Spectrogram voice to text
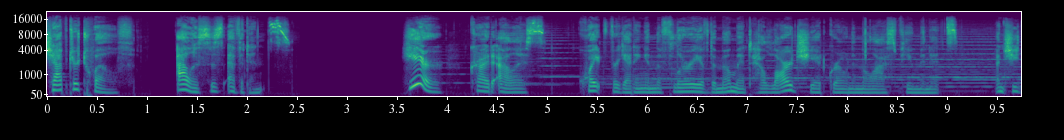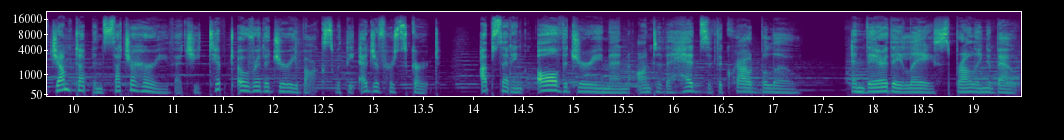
Chapter 12 Alice's Evidence. Here! cried Alice, quite forgetting in the flurry of the moment how large she had grown in the last few minutes, and she jumped up in such a hurry that she tipped over the jury box with the edge of her skirt, upsetting all the jurymen onto the heads of the crowd below. And there they lay, sprawling about,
